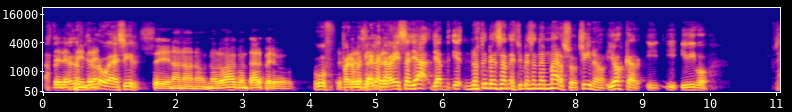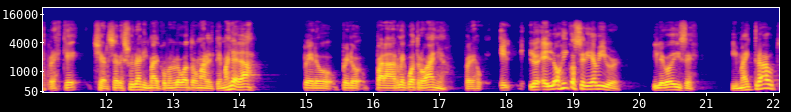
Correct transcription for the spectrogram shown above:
Hasta el del día del draft yo sprint. no lo voy a decir. Sí, no, no, no, no lo vas a contar, pero Uf, pero, Pero me tiene la pero- cabeza ya, ya, ya- No estoy pensando, estoy pensando en marzo, Chino y Oscar. Y, y, y digo, pero es que Scherzer es un animal, ¿cómo no lo voy a tomar? El tema es la edad. Pero, pero para darle cuatro años. Pero el, el lógico sería Bieber. Y luego dices, ¿y Mike Trout?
